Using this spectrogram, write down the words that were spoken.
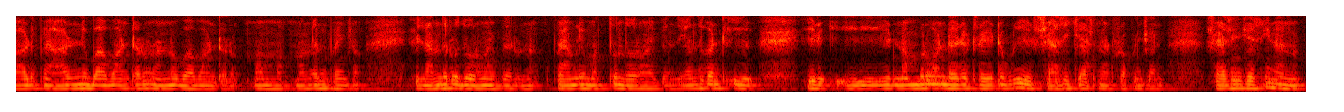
ఆడి ఆడిని బాబా అంటారు నన్ను బాబా అంటారు. మా మందరిని పెంచాం. వీళ్ళందరూ దూరం అయిపోయారు. నా ఫ్యామిలీ మొత్తం దూరం అయిపోయింది. ఎందుకంటే ఈ- నంబర్ వన్ డైరెక్టర్ అయ్యేటప్పుడు ఈ శాసింగ్ చేస్తున్నాడు ప్రపంచాన్ని. శాసింగ్ చేసి నన్ను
